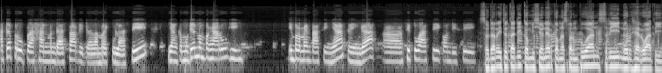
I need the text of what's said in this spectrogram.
ada perubahan mendasar di dalam regulasi yang kemudian mempengaruhi implementasinya sehingga uh, situasi kondisi Saudara itu tadi Komisioner Komnas Perempuan Sri Nur Herwati.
